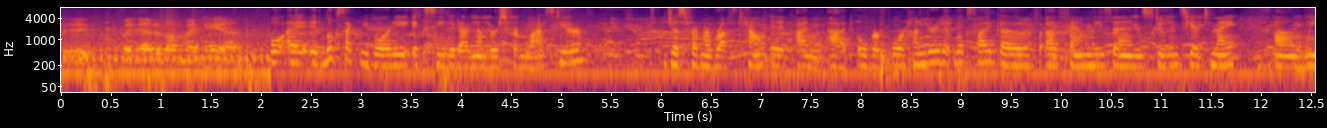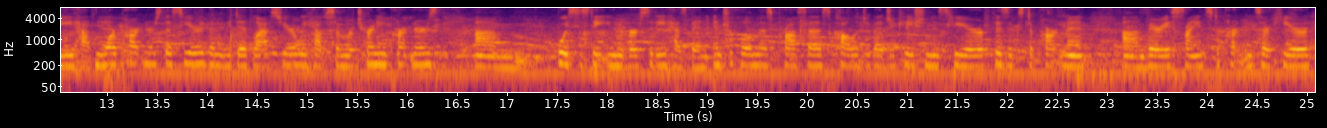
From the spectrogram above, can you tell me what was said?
big, if I had it on my hand. Well, I, it looks like we've already exceeded our numbers from last year just from a rough count, it, I'm at over 400, it looks like, of, of families and students here tonight. Um, we have more partners this year than we did last year. We have some returning partners. Um, Boise State University has been integral in this process. College of Education is here, physics department, um, various science departments are here.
